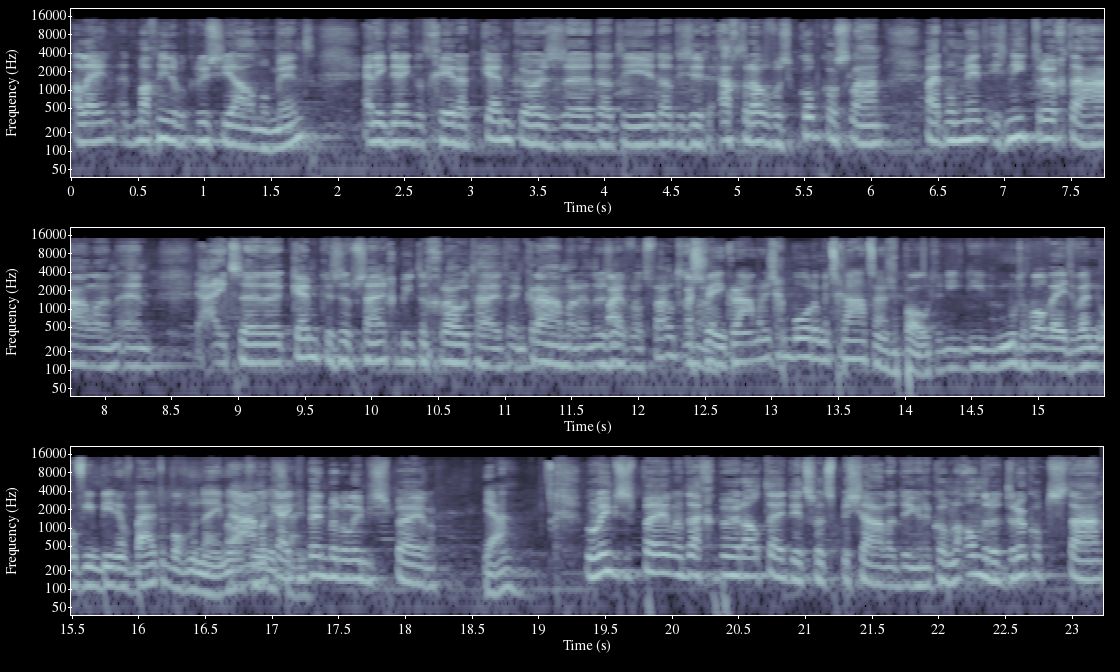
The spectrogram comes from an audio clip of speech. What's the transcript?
Alleen, het mag niet op een cruciaal moment. En ik denk dat Gerard Kemkers... Uh, dat, hij, dat hij zich achterover voor zijn kop kan slaan. Maar het moment is niet terug te halen. En ja, iets, uh, Kemkers is op zijn gebied een grootheid. En Kramer. En er is maar, even wat fout Maar Sven Kramer is geboren met schaatsen aan zijn poten. Die, die moet toch wel weten of hij een binnen- of buitenbocht moet nemen. Ja, maar kijk, je bent bij de Olympische Spelen. Ja. Olympische Spelen, daar gebeuren altijd dit soort speciale dingen. Er komt een andere druk op te staan.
